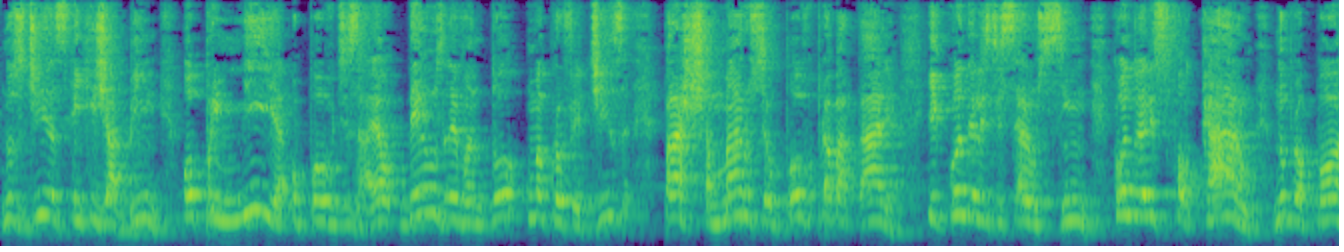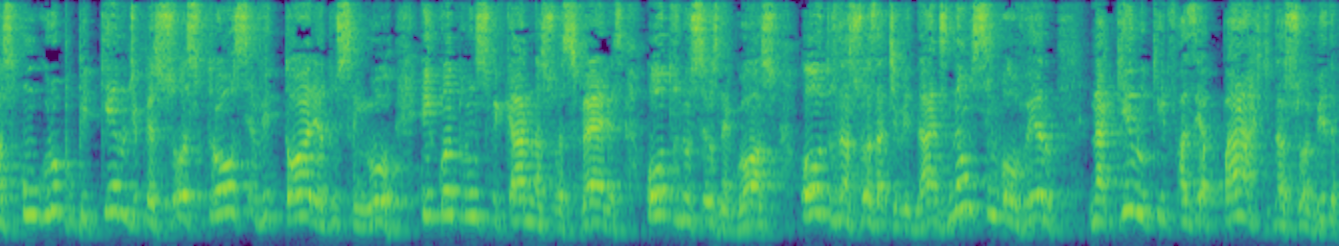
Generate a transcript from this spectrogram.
nos dias em que Jabim oprimia o povo de Israel, Deus levantou uma profetisa para chamar o seu povo para a batalha. E quando eles disseram sim, quando eles focaram no propósito, um grupo pequeno de pessoas trouxe a vitória do Senhor, enquanto uns ficaram nas suas férias, outros nos seus negócios, outros nas suas atividades, não se envolveram naquilo que fazia parte da sua vida.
